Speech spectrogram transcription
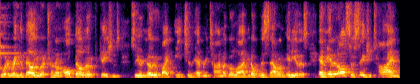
You want to ring the bell. You want to turn on all bell notifications so you're notified each and every time I go live. You don't miss out on any of this. And, and it also saves you time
